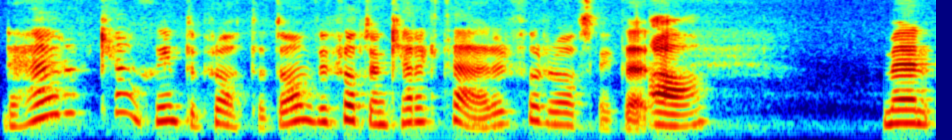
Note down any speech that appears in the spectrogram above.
det här har vi kanske inte pratat om, vi pratade om karaktärer förra avsnittet. Ja. Men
